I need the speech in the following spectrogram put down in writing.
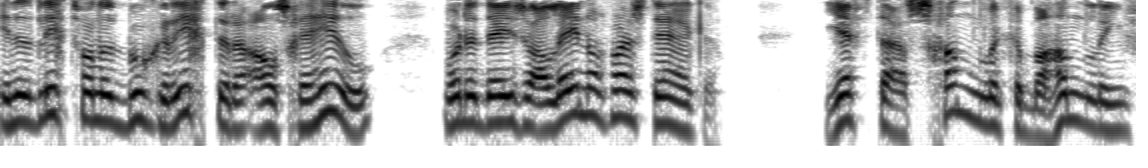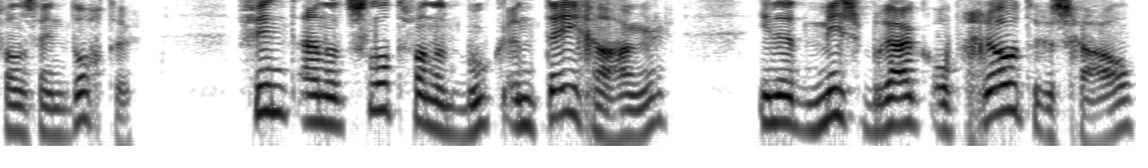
In het licht van het boek Richteren als geheel worden deze alleen nog maar sterker. Jefta's schandelijke behandeling van zijn dochter vindt aan het slot van het boek een tegenhanger in het misbruik op grotere schaal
